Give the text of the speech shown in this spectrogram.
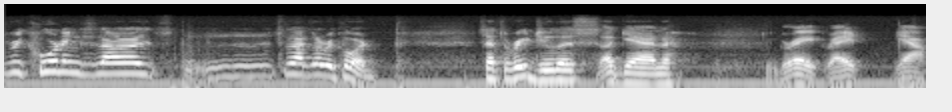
recording's not, it's, it's not to record. So I have to redo this again. Great, right? Yeah.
